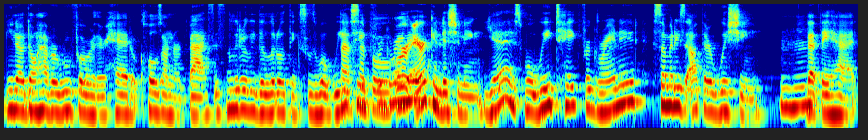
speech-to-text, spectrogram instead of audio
You know, don't have a roof over their head or clothes on their backs. It's literally the little things. Because what we That's take simple. for granted, or air conditioning. Yes, what we take for granted, somebody's out there wishing mm-hmm. that they had.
